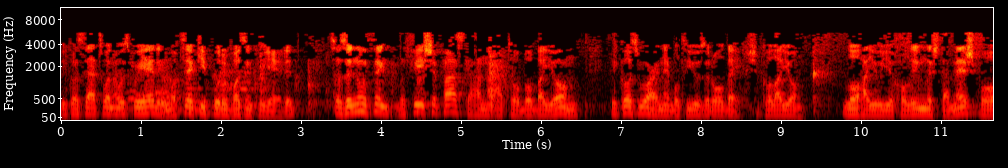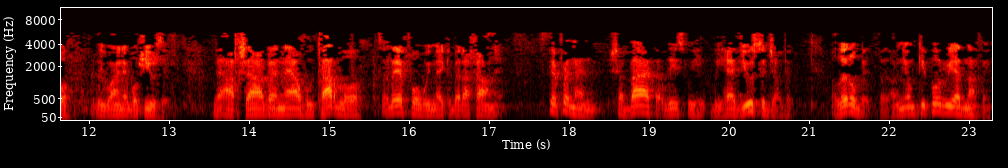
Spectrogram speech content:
because that's when it was created. מוצא Kippur wasn't created. So it's a new thing. לפי שפסקה הנעתו בו ביום because we weren't able to use it all day. Shekol hayom. Lo hayu yicholim l'shtamesh bo. We weren't able to use it. Ve'achshav, and now hutarlo. So therefore, we make a beracha on it. It's different than Shabbat. At least we we had usage of it a little bit, but on Yom Kippur we had nothing.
